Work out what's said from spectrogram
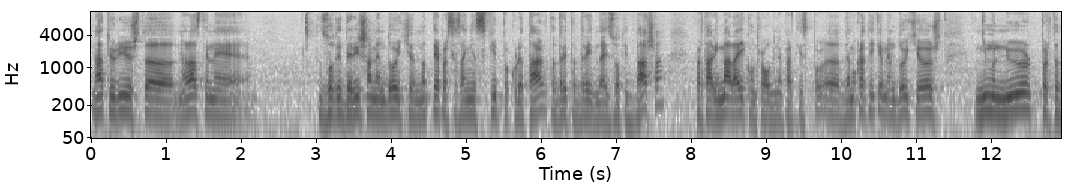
Natyrisht në rastin e zotit Berisha mendoj që më tepër sesa një sfidë për kryetar, të drejtë të drejtë ndaj zotit Basha, për ta rimarrë ai kontrollin e Partisë Demokratike, mendoj që është një mënyrë për të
